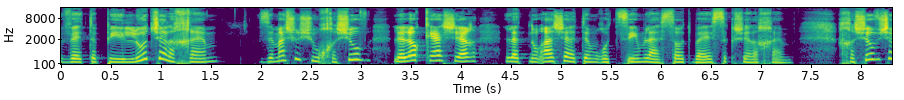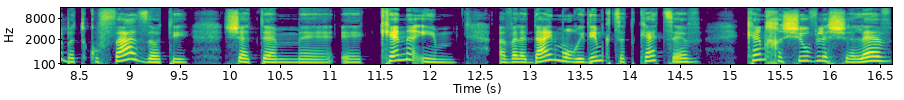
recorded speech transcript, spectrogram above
ואת הפעילות שלכם, זה משהו שהוא חשוב ללא קשר לתנועה שאתם רוצים לעשות בעסק שלכם. חשוב שבתקופה הזאת, שאתם אה, אה, כן נעים, אבל עדיין מורידים קצת קצב, כן חשוב לשלב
